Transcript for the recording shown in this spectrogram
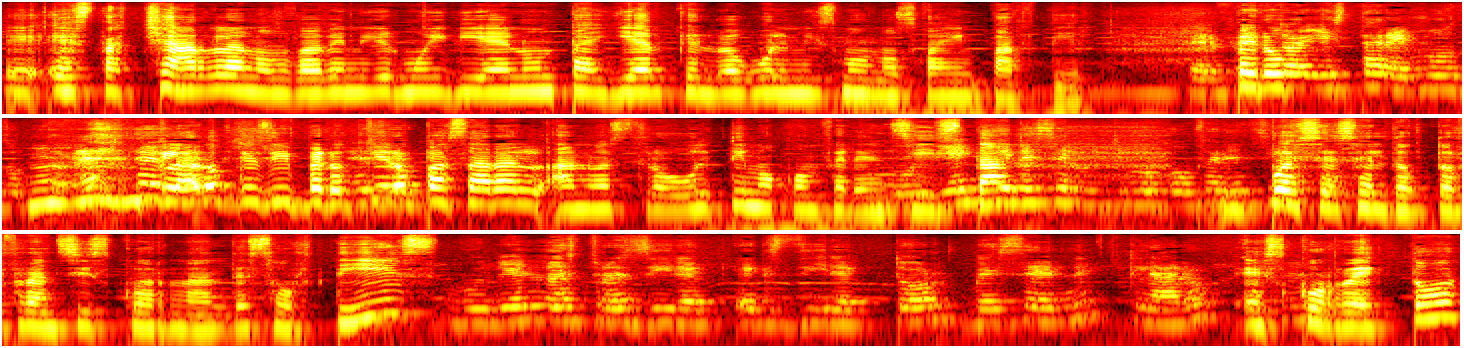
eh, esta charla nos va a venir muy bien, un taller que luego él mismo nos va a impartir. Perfecto, pero, ahí estaremos, doctora. claro que sí, pero quiero pasar a, nuestro último conferencista. ¿Quién es el último conferencista? Pues es el doctor Francisco Hernández Ortiz. Muy bien, nuestro exdirector BCN, claro. Es correcto.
